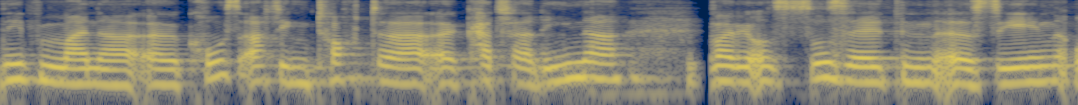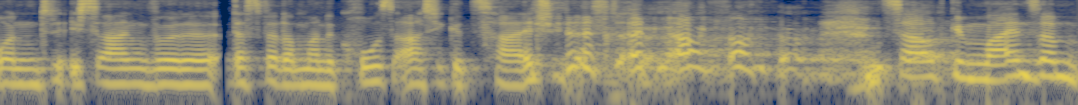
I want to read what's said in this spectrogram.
Neben meiner äh, großartigen Tochter äh, Katharina, weil wir uns so selten äh, sehen und ich sagen würde, das wäre doch mal eine großartige Zeit, Zeit gemeinsam,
